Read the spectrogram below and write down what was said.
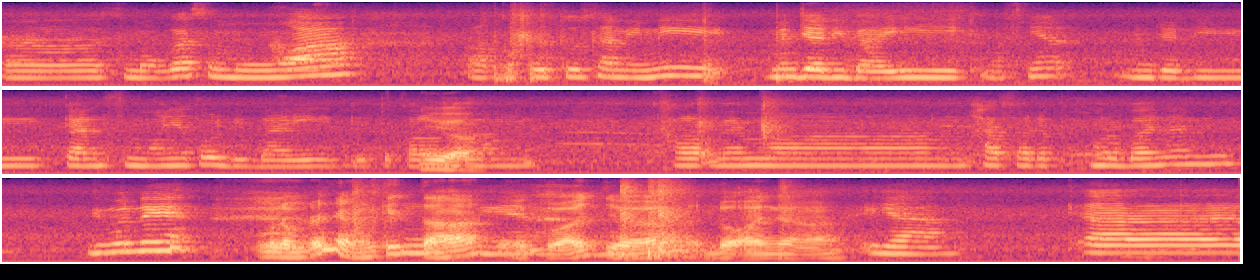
eh, semoga semua eh, keputusan ini menjadi baik. Maksudnya menjadikan semuanya tuh lebih baik gitu. Kalau Iya. memang kalau memang harus ada pengorbanan gimana ya? mudah-mudahan jangan kita Iya. itu aja doanya Iya. Eh,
